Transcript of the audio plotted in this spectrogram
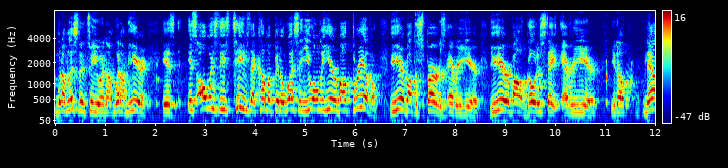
when I'm listening to you and I'm, what I'm hearing is it's always these teams that come up in the West and you only hear about three of them. You hear about the Spurs every year. You hear about Golden State every year. You know now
